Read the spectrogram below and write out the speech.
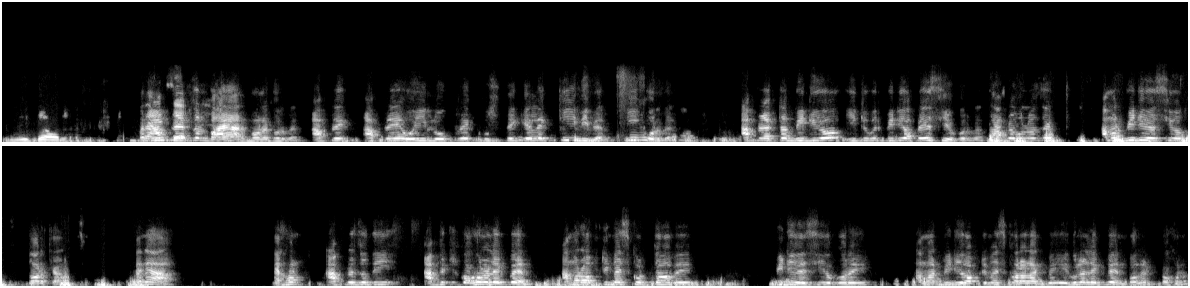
জি স্যার। মানে আপনি একজন বায়ার মনে করবেন। আপনি আপনি ওই লোকরে খুঁজতে গেলে কি দিবেন? কি করবেন? আপনার একটা ভিডিও ইউটিউবের ভিডিও আপনি এসিও করবেন। তা আপনি বলবেন যে আমার ভিডিও এসিও দরকার। তাই না? এখন আপনি যদি আপনি কি কখনো লিখবেন আমার অপটিমাইজ করতে হবে ভিডিও এসিও করে আমার ভিডিও অপটিমাইজ করা লাগবে। এগুলো লিখবেন বলেন কখনো?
